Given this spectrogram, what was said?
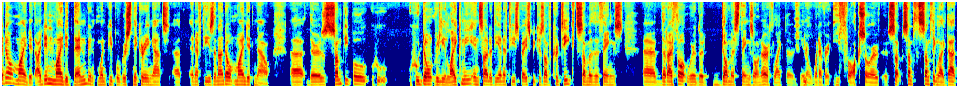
I, don't mind it. I didn't mind it then when people were snickering at, at NFTs, and I don't mind it now. Uh, there's some people who who don't really like me inside of the NFT space because I've critiqued some of the things uh, that I thought were the dumbest things on earth, like the you know whatever EtherRocks or some, some something like that.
